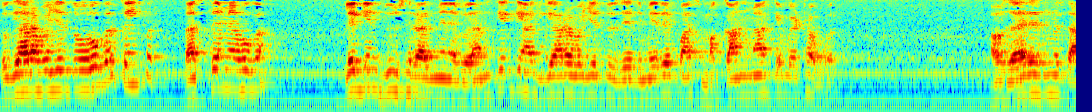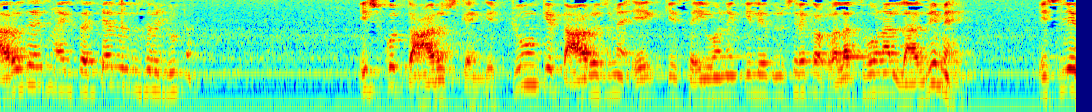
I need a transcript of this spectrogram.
تو گیارہ بجے تو ہوگا کہیں پر، راستے میں ہوگا۔ لیکن دوسرے آدمی نے بیان کیا کہ آج گیارہ بجے تو زید میرے پاس مکان میں آ کے بیٹھا ہوا تھا۔ اور ظاہر اس میں تعارض ہے، اس میں ایک سچا تو دوسرے جھوٹا۔ اس کو تعارض کہیں گے۔ چونکہ تعارض میں ایک کے صحیح ہونے کے لیے دوسرے کا غلط ہونا لازم ہے، اس لیے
